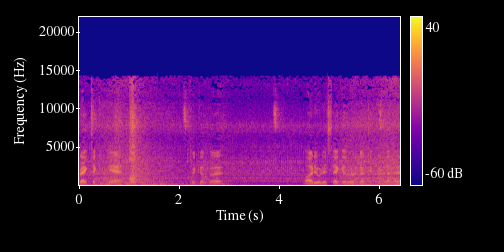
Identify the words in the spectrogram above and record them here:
பிரேக் செக்கிங்கு பிக்கப்பு பாடியோடைய ஸ்டேக் எதுவும் இருக்கான்னு செக் பண்ணிட்டாரு.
